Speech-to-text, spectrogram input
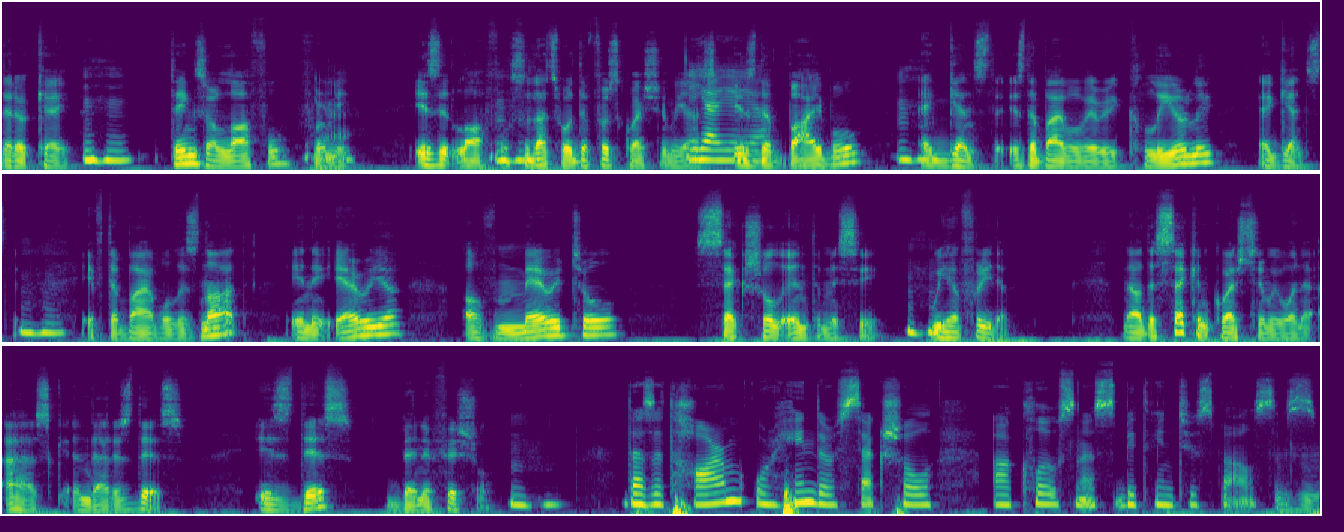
that okay, Mm-hmm. things are lawful for Yeah. me. Is it lawful? So Mhm. that's what the first question we ask. Yeah, yeah, is the Bible Mm-hmm. against it? Is the Bible very clearly against it? Mm-hmm. If the Bible is not in the area of marital sexual intimacy, Mm-hmm. we have freedom. Now the second question we want to ask, and that is this: Is this beneficial? Mm-hmm. Does it harm or hinder sexual uh, closeness between two spouses?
